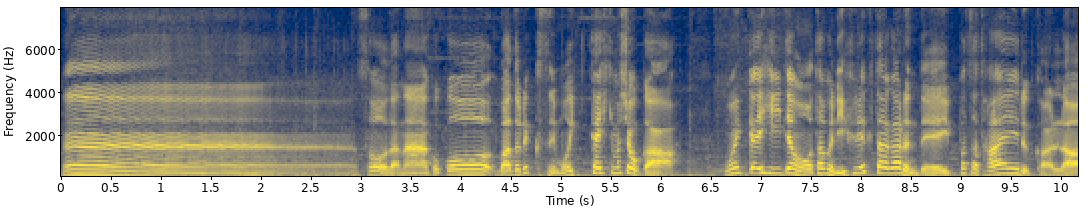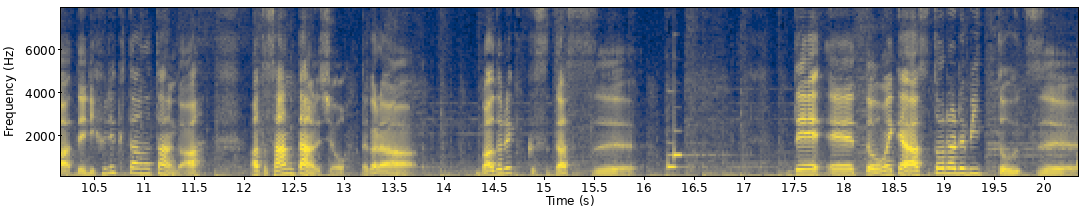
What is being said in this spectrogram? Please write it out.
うーん、そうだな。ここ、バドレックスにもう一回引きましょうか。もう一回引いても多分リフレクターがあるんで、一発は耐えるから、で、リフレクターのターンが、あと3ターンあるでしょ？だから、バドレックス出す。で、えー、っと、もう一回アストラルビットを打つ。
